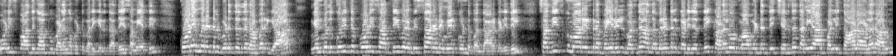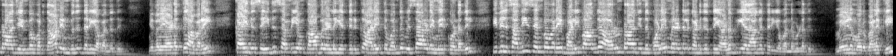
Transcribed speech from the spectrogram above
போலீஸ் பாதுகாப்பு வழங்கப்பட்டு வருகிறது. அதே சமயத்தில் கொலை மிரட்டல் விடுத்த நபர் யார் என்பது குறித்து போலீசார் தீவிர விசாரணை மேற்கொண்டு வந்தார்கள். இதில் சதீஷ்குமார் என்ற பெயரில் வந்த அந்த மிரட்டல் கடிதத்தை கடலூர் மாவட்டத்தைச் சேர்ந்த தனியார் பள்ளி தாளாளர் அருண்ராஜ் என்பவர்தான் என்பது தெரிய வந்தது. இதனை அடுத்து அவரை கைது செய்து சம்பியம் காவல் நிலையத்திற்கு அழைத்து வந்து விசாரணை மேற்கொண்டதில் இதில் சதீஷ் என்பவரை பழிவாங்க அருண்ராஜ் இந்த கொலை மிரட்டல் கடிதத்தை அனுப்பியதாக தெரிய வந்துள்ளது. மேலும் ஒரு வழக்கில்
